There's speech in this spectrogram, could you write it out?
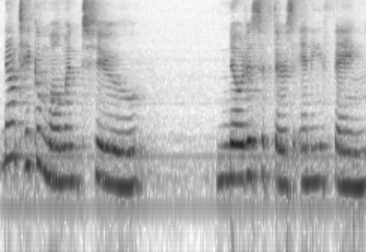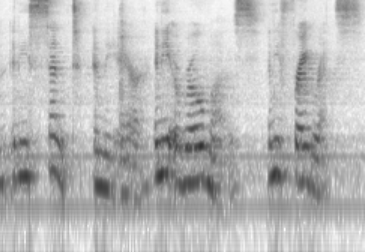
Now take a moment to notice if there's anything, any scent in the air, any aromas, any fragrance.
